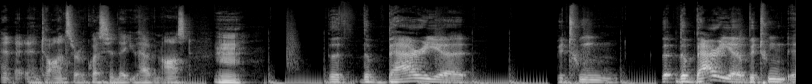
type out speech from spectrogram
and, and to answer a question that you haven't asked, Mm. the the barrier between the, the barrier between uh,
